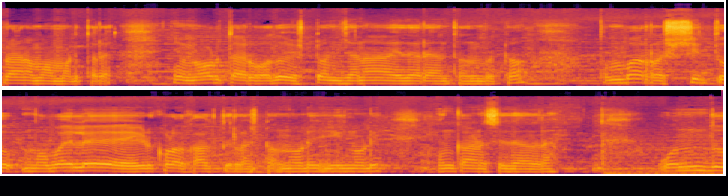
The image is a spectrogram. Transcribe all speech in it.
ಪ್ರಾರಂಭ ಮಾಡ್ತಾರೆ. ನೀವು ನೋಡ್ತಾ ಇರ್ಬೋದು ಎಷ್ಟೊಂದು ಜನ ಇದ್ದಾರೆ ಅಂತ ಅಂದ್ಬಿಟ್ಟು. ತುಂಬ ರಶ್ ಇತ್ತು. ಮೊಬೈಲೇ ಹಿಡ್ಕೊಳಕ್ಕಾಗ್ತಿಲ್ಲ ಅಷ್ಟೊಂದು ನೋಡಿ, ಈಗ ನೋಡಿ ಹೆಂಗೆ ಕಾಣಿಸ್ತಿದೆ ಅಂದರೆ. ಒಂದು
